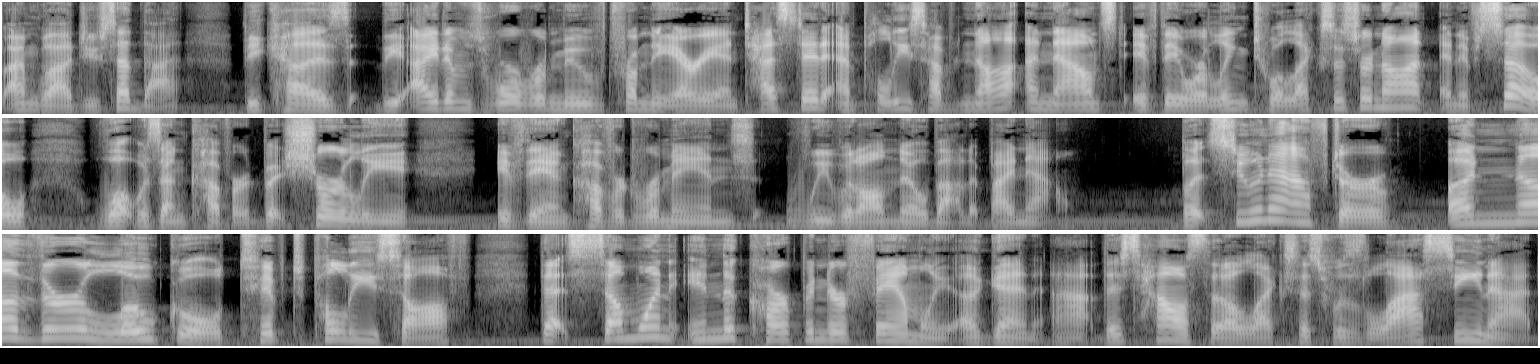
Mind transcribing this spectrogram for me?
I'm glad you said that because the items were removed from the area and tested, and police have not announced if they were linked to Alexis or not, and if so, what was uncovered. But surely, if they uncovered remains, we would all know about it by now. But soon after, another local tipped police off that someone in the Carpenter family, again at this house that Alexis was last seen at,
